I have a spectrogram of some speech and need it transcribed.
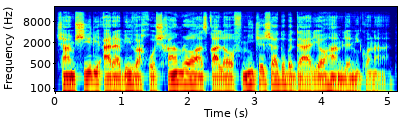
شمشیری عربی و خوشخم را از غلاف می‌کشد و به دریا حمله می کند.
